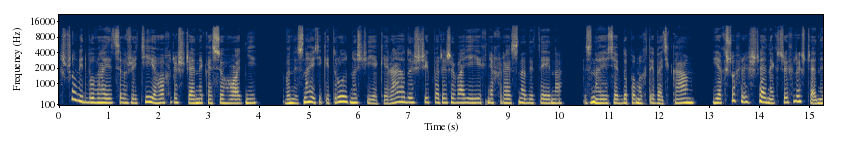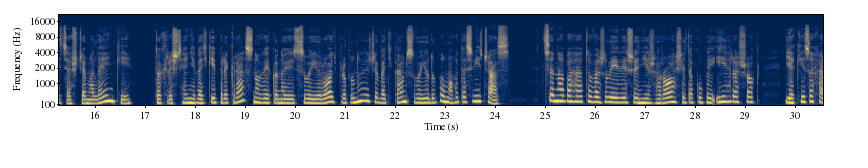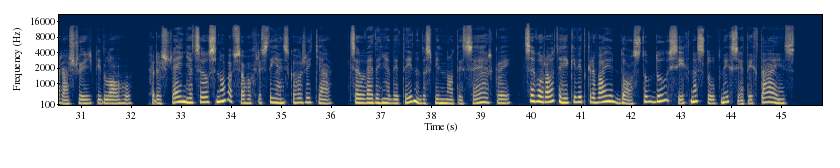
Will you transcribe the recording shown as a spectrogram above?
що відбувається в житті його хрещеника сьогодні. Вони знають, які труднощі, які радощі переживає їхня хресна дитина, знають, як допомогти батькам. Якщо хрещеник чи хрещениця ще маленькі, то хрещені батьки прекрасно виконують свою роль, пропонуючи батькам свою допомогу та свій час. Це набагато важливіше, ніж гроші та купи іграшок, які захаращують підлогу. Хрещення це основа всього християнського життя, це введення дитини до спільноти церкви, це ворота, які відкривають доступ до усіх наступних святих таїнств.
